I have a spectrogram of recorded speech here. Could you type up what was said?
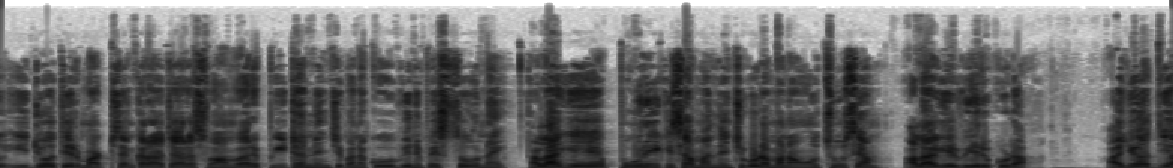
ఈ జ్యోతిర్మఠ్ శంకరాచార్య స్వామి వారి పీఠం నుంచి మనకు వినిపిస్తూ ఉన్నాయి. అలాగే పూరికి సంబంధించి కూడా మనం చూసాం అలాగే వీరు కూడా. అయోధ్య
